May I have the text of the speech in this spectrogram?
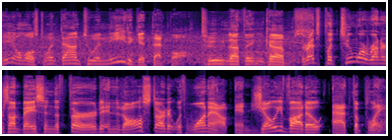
He almost went down to a knee to get that ball. 2 nothing Cubs. The Reds put two more runners on base in the third, and it all started with one out and Joey Votto at the plate.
